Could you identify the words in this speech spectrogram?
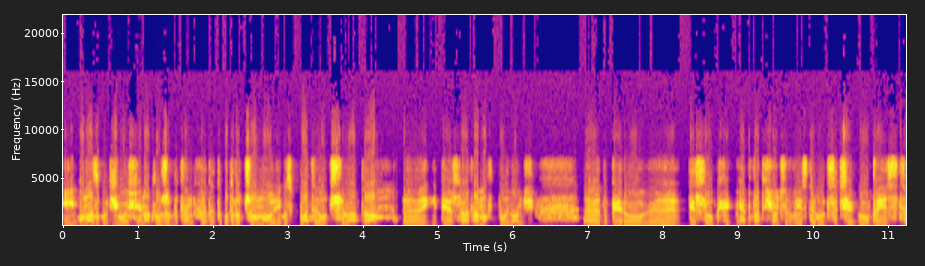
i ona zgodziła się na to, żeby ten kredyt odroczono jego spłatę o 3 lata i pierwsza lata ma wpłynąć dopiero 1 kwietnia 2023. To jest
